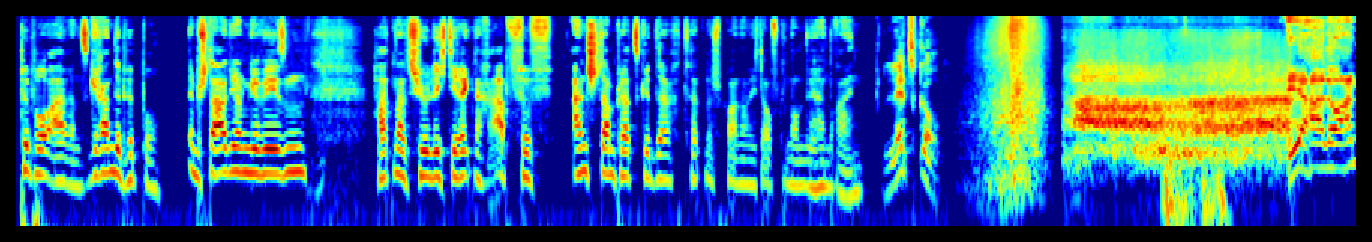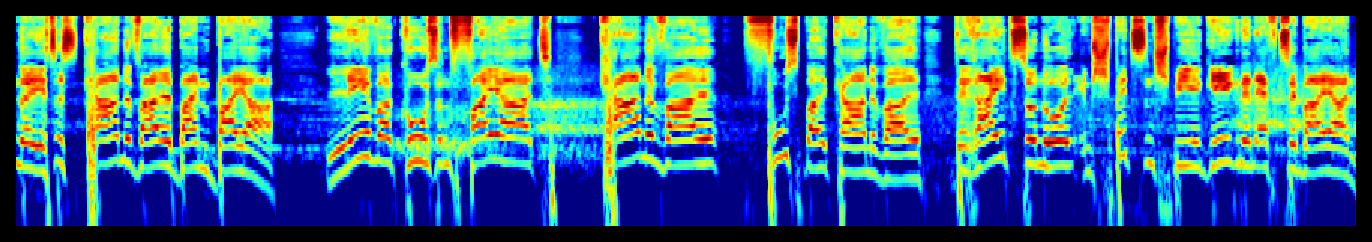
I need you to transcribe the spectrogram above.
Pippo Ahrens, Grande Pippo. Im Stadion gewesen, hat natürlich direkt nach Abpfiff an Stammplatz gedacht, hat eine Sprachnachricht aufgenommen. Wir hören rein. Let's go. Ja, hallo André, es ist Karneval beim Bayer. Leverkusen feiert Karneval, Fußballkarneval. 3 zu 0 im Spitzenspiel gegen den FC Bayern.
